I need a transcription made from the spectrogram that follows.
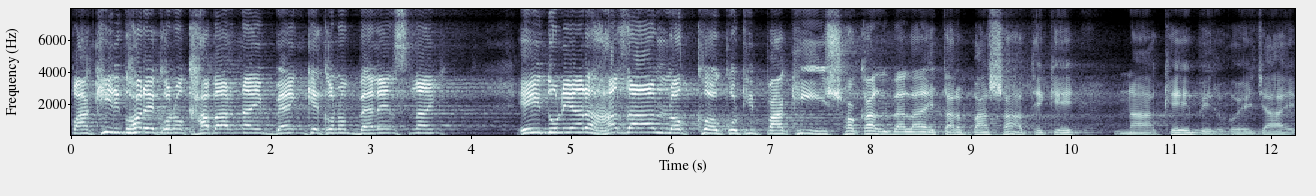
পাখির ঘরে কোনো খাবার নাই, ব্যাংকে কোনো ব্যালেন্স নাই। এই দুনিয়ার হাজার লক্ষ কোটি পাখি সকাল বেলায় তার বাসা থেকে না খেয়ে বের হয়ে যায়।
